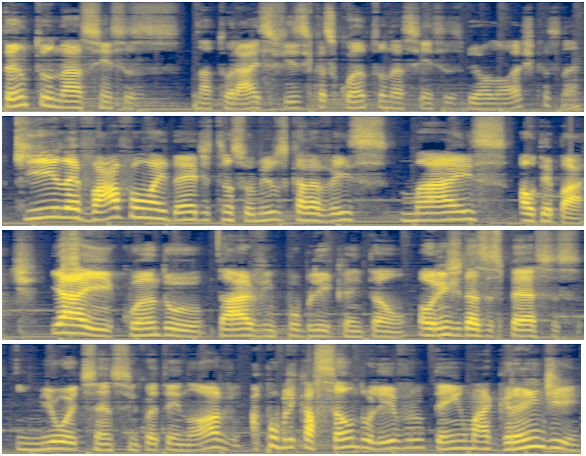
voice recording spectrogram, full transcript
tanto nas ciências naturais, físicas, quanto nas ciências biológicas, né? Que levavam a ideia de transformismo cada vez mais ao debate. E aí, quando Darwin publica, então, A Origem das Espécies, em 1859, a publicação do livro tem uma grande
